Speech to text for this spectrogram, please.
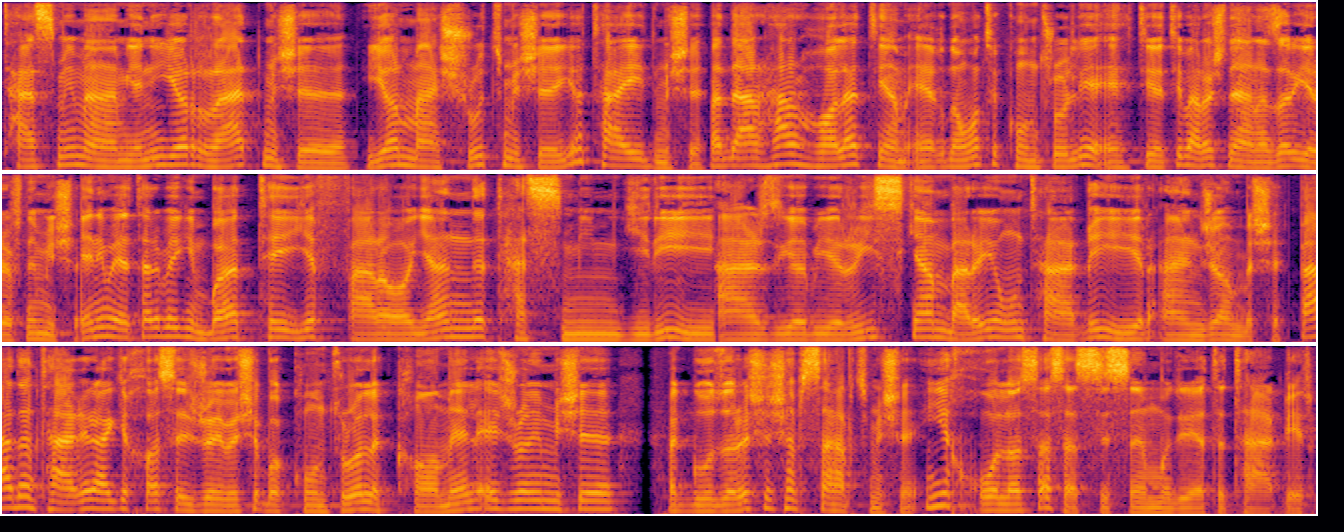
تصمیمم یعنی یا رد میشه یا مشروط میشه یا تایید میشه و در هر حالتی هم اقدامات کنترلی احتیاطی براش در نظر گرفته میشه. یعنی بهتر بگیم باید طی یه فرایند تصمیم گیری ارزیابی ریسک هم برای اون تغییر انجام بشه. بعدم تغییر اگه خاص اجرایی بشه با کنترل کامل اجرایی میشه. و گزارشش هم ثبت میشه. این یه خلاصه است از سیستم مدیریت تغییر.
